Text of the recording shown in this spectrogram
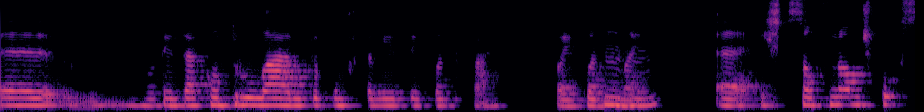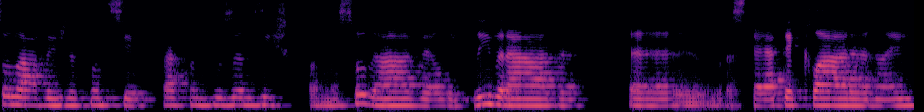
uh, vou tentar controlar o teu comportamento enquanto pai ou enquanto uhum. mãe. Uh, isto são fenómenos pouco saudáveis de acontecer, tá? quando usamos isto de forma saudável, equilibrada, uh, se calhar até clara, não é?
